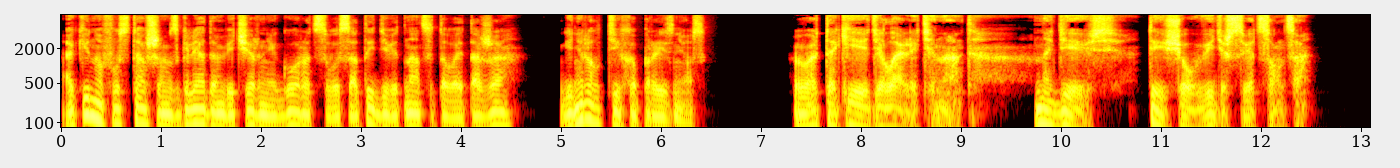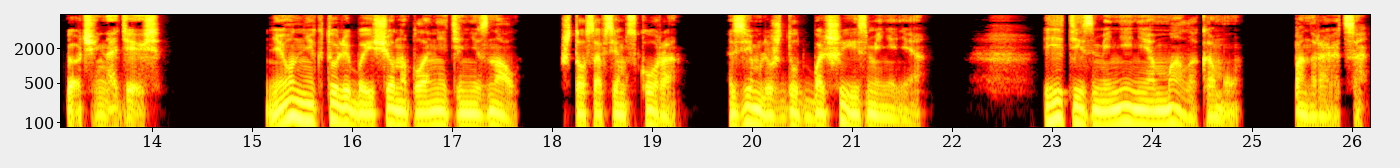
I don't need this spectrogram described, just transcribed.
Окинув уставшим взглядом вечерний город с высоты девятнадцатого этажа, генерал тихо произнес: "Вот такие дела, лейтенант. Надеюсь, ты еще увидишь свет солнца. Очень надеюсь". Ни он, ни кто-либо еще на планете не знал, что совсем скоро Землю ждут большие изменения. И эти изменения мало кому понравятся.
